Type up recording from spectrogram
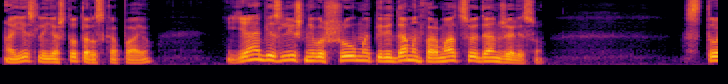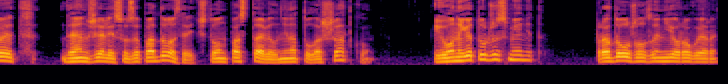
А если я что-то раскопаю, я без лишнего шума передам информацию Де Анжелесу. Стоит Де Анжелесу заподозрить, что он поставил не на ту лошадку, и он ее тут же сменит, — продолжил за нее Ровера.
